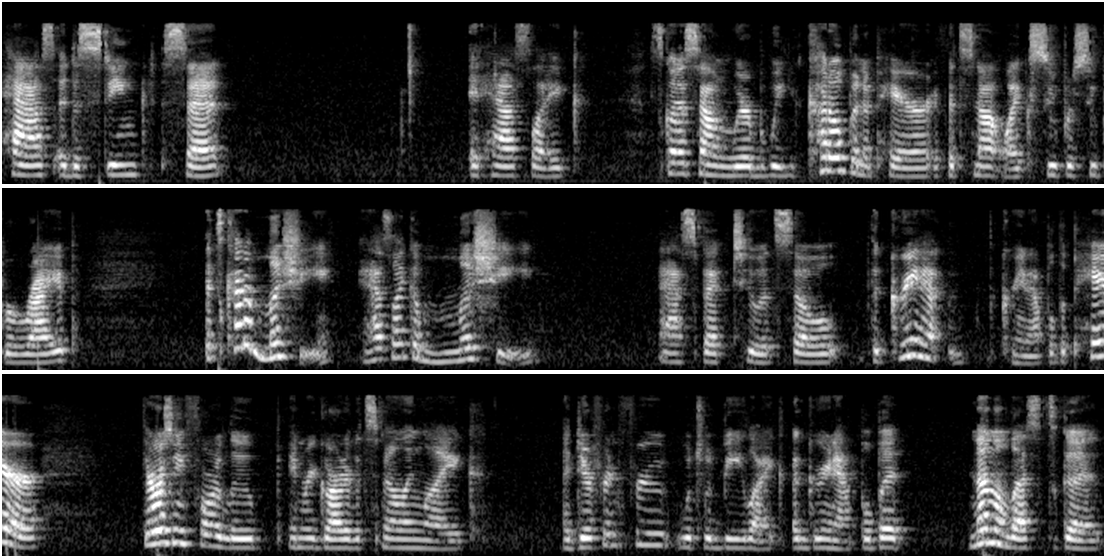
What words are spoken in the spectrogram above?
has a distinct scent. It has like it's going to sound weird, but when you cut open a pear, if it's not like super, super ripe, it's kind of mushy. It has like a mushy aspect to it. So the green, green apple, the pear, throws me for a loop in regard of it smelling like a different fruit, which would be like a green apple, but nonetheless, it's good.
